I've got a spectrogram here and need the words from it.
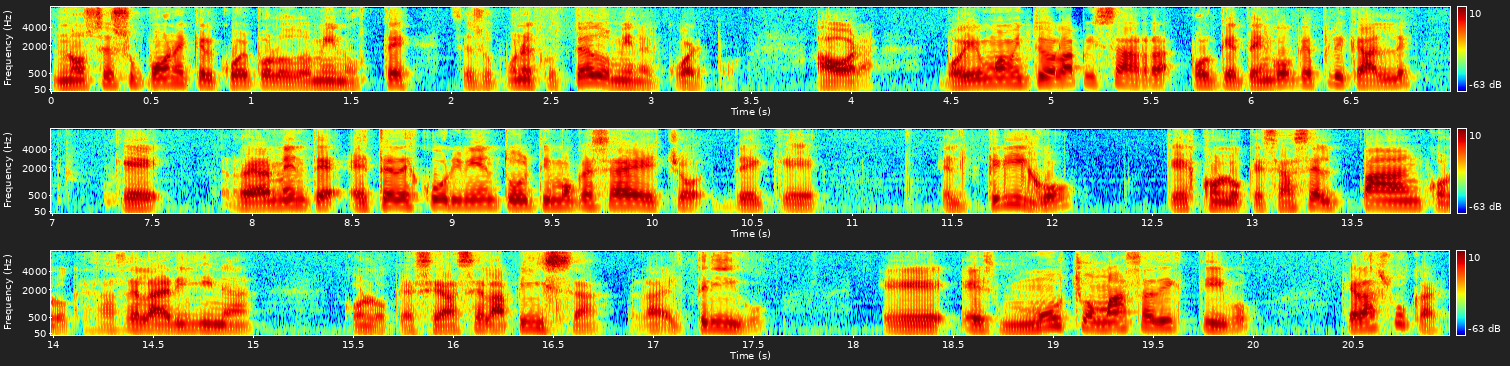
no se supone que el cuerpo lo domine usted, se supone que usted domina el cuerpo. Ahora, voy un momentito a la pizarra porque tengo que explicarle que realmente este descubrimiento último que se ha hecho de que el trigo, que es con lo que se hace el pan, con lo que se hace la harina, con lo que se hace la pizza, el trigo, eh, es mucho más adictivo que el azúcar.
